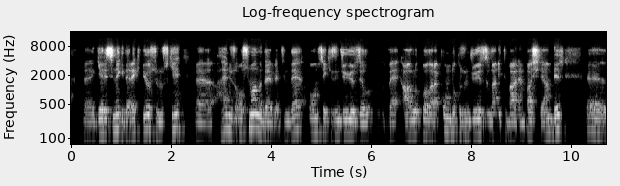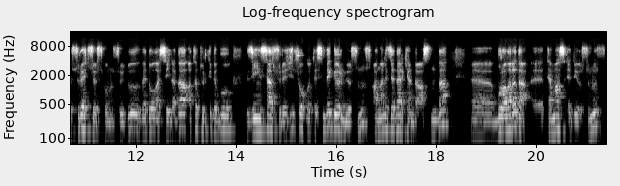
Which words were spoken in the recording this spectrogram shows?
gerisine giderek diyorsunuz ki henüz Osmanlı Devleti'nde 18. yüzyıl ve ağırlıklı olarak 19. yüzyıldan itibaren başlayan bir süreç söz konusuydu ve dolayısıyla da Atatürk'ü de bu zihinsel sürecin çok ötesinde görmüyorsunuz. Analiz ederken de aslında buralara da temas ediyorsunuz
